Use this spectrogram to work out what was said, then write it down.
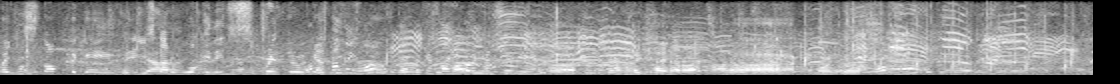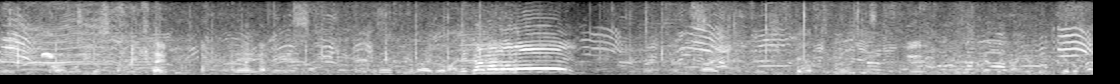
Like you stop the game and you Yeah. started walking, then you sprint through Well, it. there's nothing wrong with that because like you got to contribute. Okay, alright. Ah, come on, go. Oh, jeez. Okay. First you're like, well, I'm Come on, Ollie! going to on the side and it's a, you stay off the field. Good. You just have the guy here. Get off the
